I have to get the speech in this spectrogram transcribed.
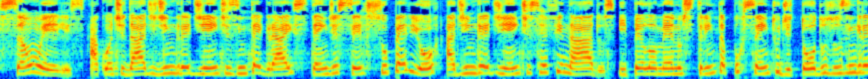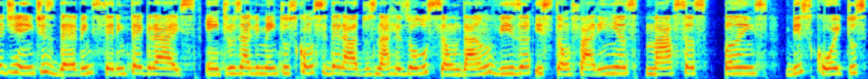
São eles: a quantidade de ingredientes integrais tem de ser superior à de ingredientes refinados e pelo menos 30% de todos os ingredientes devem ser integrais. Entre os alimentos considerados na resolução da Anvisa estão farinhas, massas, pães, biscoitos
